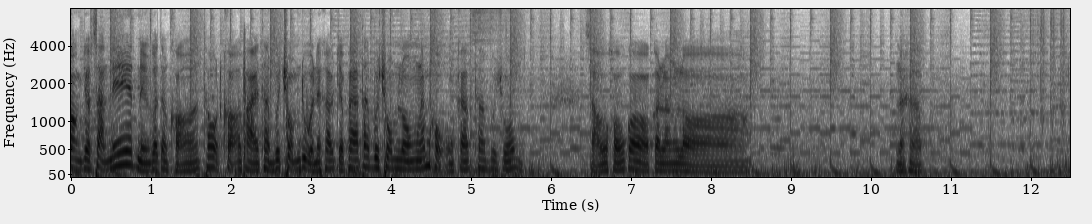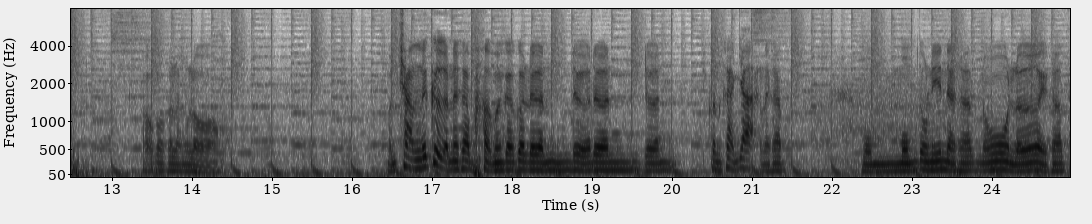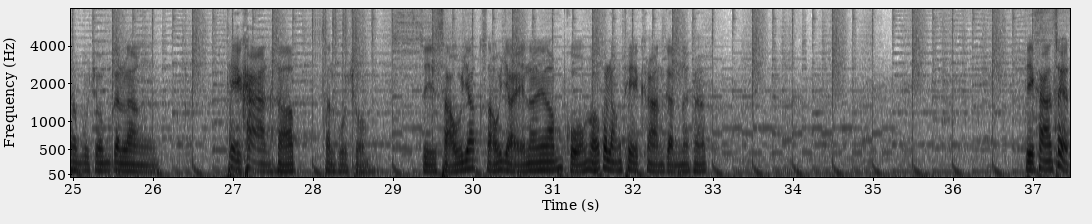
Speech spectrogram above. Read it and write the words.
ล้องจะสั่นนิดหนึ่งก็ต้องขอโทษขออภัยท่านผู้ชมด้วยนะครับ จะพาท่านผู้ชมลงน้ำโขงครับท่านผู้ชม เสาเขาก็กำลังหล่อนะครับเขาก็กำลังหล่อมันชันเหลือเกินนะครับมันก็ก็เดินเดินเดินเดินค่อนข้างยากนะครับมุมมุมตรงนี้นะครับ โน่นเลยครับท่านผู้ชมกำลังเทคานครับท่านผู้ชม สีเสายักษ์เสาใหญ่ในลำโขงเขากำลังเทคานกันนะครับเทคานเสร็จ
